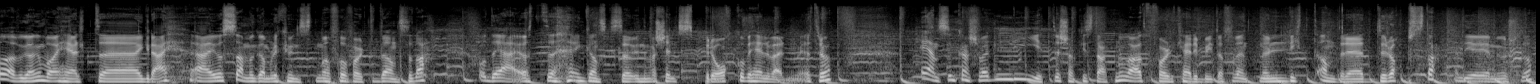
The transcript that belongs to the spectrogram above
overgangen var helt uh, grei. Det er jo samme gamle kunsten med å få folk til å danse, da. Og det er jo et uh, ganske så universelt språk over hele verden, vil jeg tro. En som kanskje var et lite sjokk i starten, var at folk her i bygda forventer noen litt andre drops da, enn de gjør hjemme i Oslo.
